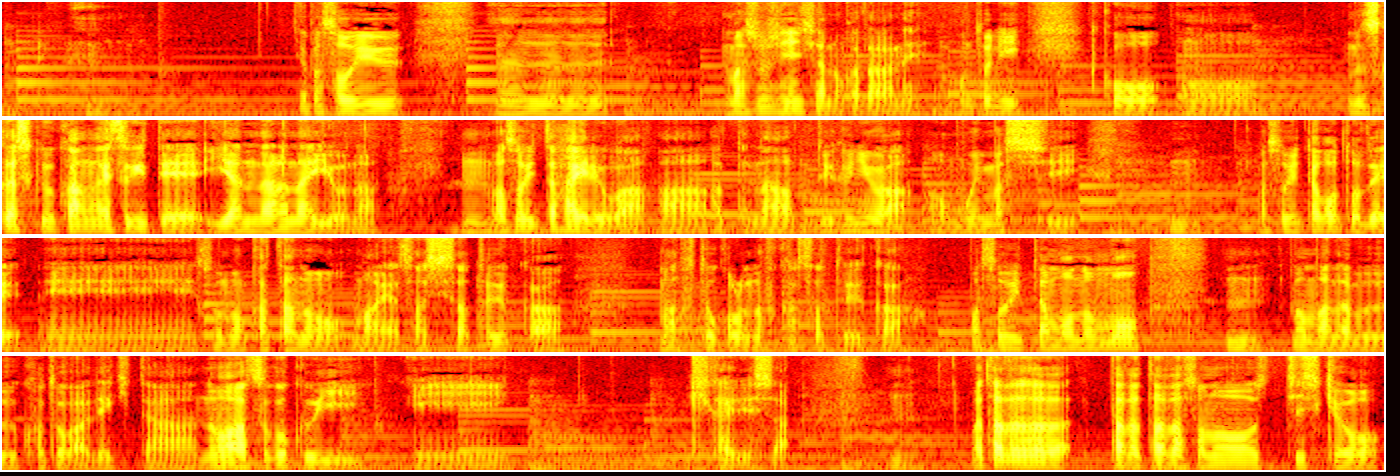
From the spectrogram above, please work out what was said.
うん、やっぱそういうう、まあ、初心者の方がね本当にこう難しく考えすぎて嫌にならないような、うんまあ、そういった配慮があったなというふうには思いますし、うんまあ、そういったことで、えー、その方のまあ優しさというか、まあ、懐の深さというか、まあ、そういったものも、うんまあ、学ぶことができたのはすごくいい、えー、機会でした。うんまあ、ただただただただその知識を、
